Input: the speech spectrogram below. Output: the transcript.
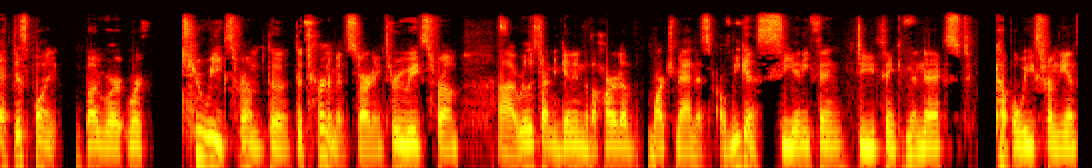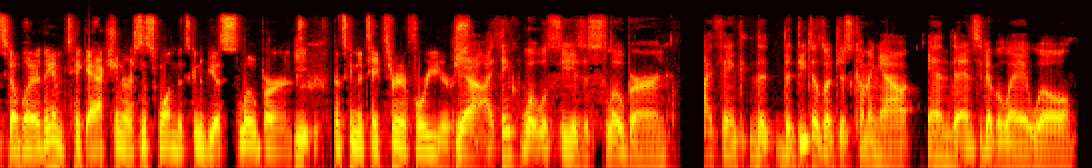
at this point, Bud, we're, we're two weeks from the, the tournament starting, three weeks from uh, really starting to get into the heart of March Madness. Are we going to see anything, do you think, in the next couple weeks from the NCAA? Are they going to take action, or is this one that's going to be a slow burn that's going to take three or four years? Yeah, I think what we'll see is a slow burn. I think the the details are just coming out, and the NCAA will,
